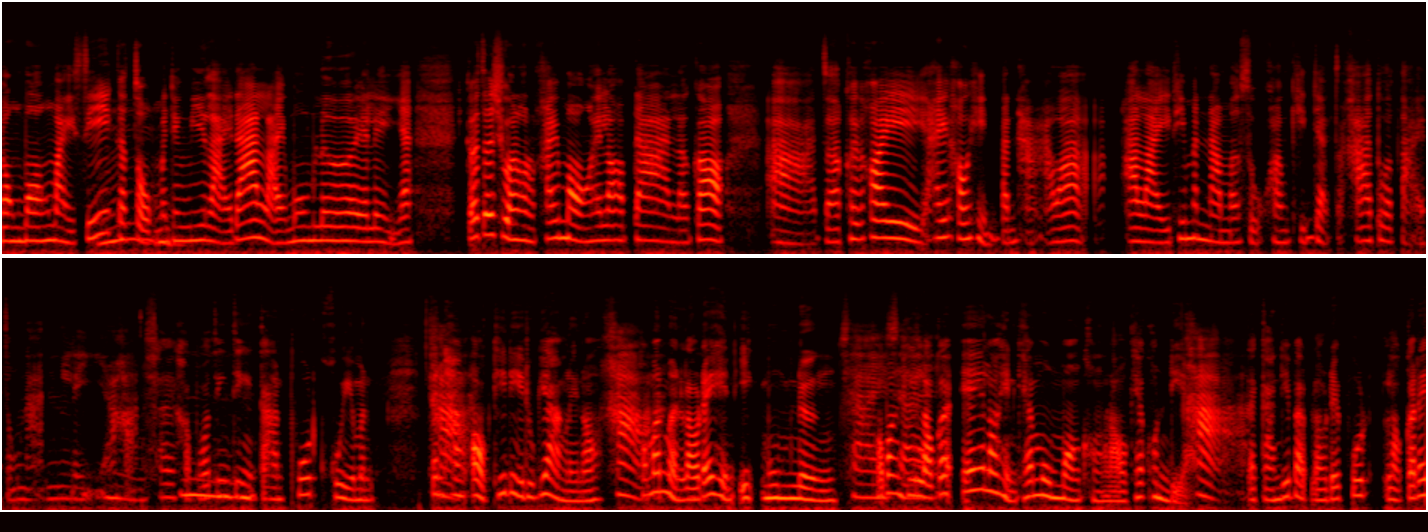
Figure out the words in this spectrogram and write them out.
ลองมองใหม่ซิอืมกระจกมันยังมีหลายด้านหลายมุมเลยอะไรอย่างเงี้ยก็จะชวนคนไข้มองให้รอบด้าน แล้วก็อ่าจะค่อยๆ ให้เขาเห็นปัญหาว่า อะไรที่มันนำมาสู่ความคิดอยากจะฆ่าตัวตายตรงนั้นอะไรอย่างเงี้ยค่ะอืมใช่ค่ะเพราะจริง ๆ การพูดคุยมันเป็นค่ะทางออกที่ดีทุกอย่างเลยเนาะค่ะเพราะมันเหมือนเราได้เห็นอีกมุมหนึ่งใช่เพราะบางทีใช่เราก็เอ๊ะเราเห็นแค่มุมมองของเราแค่คนเดียวค่ะแต่การที่แบบเราได้พูดเราก็ได้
